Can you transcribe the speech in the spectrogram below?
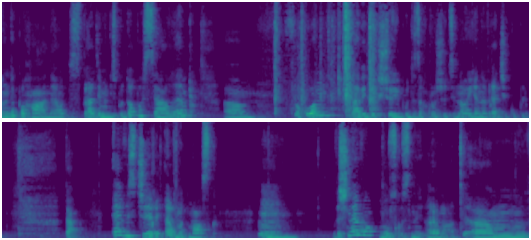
непогане. От справді мені сподобався, але е, флакон, навіть якщо і буде за хорошою ціною, я навряд чи куплю. Так, Елвіс Cherry Aromat Mask. Вишнево-мускусний аромат. Ем,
